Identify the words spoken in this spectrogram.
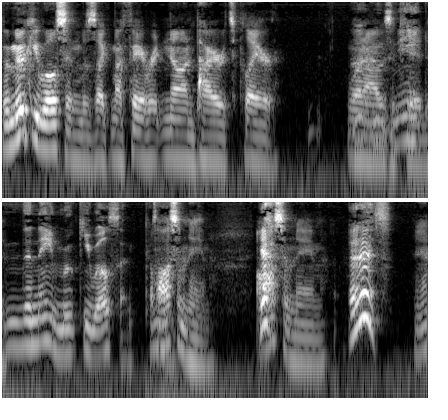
but Mookie Wilson was like my favorite non-Pirates player when I was a kid. The name Mookie Wilson. Come Awesome name, Yeah. awesome name. it is. Yeah.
